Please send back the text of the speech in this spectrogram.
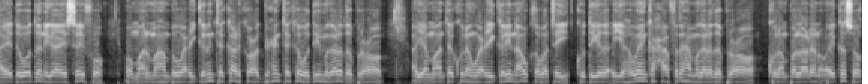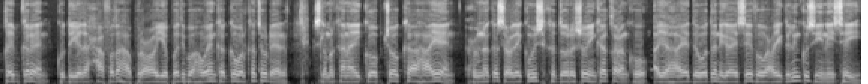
hay'adda wadaniga ee sayfo oo maalmahanba wacyigelinta kaadhka codbixinta ka waday magaalada burco ayaa maanta kulan wacyigelin ah u qabatay gudiyada iyo haweenka xaafadaha magaalada burco. Kulan ballaadhan oo ay ka soo qayb galeen gudiyada xaafadaha burco iyo badiba haweenka gobolka togdheer islamarkaana ay goobjoog ka ahaayeen. Xubno ka socday komishinka doorashooyinka qaranku ayaa hay'adda wadaniga ee sayfo wacyigelin ku siinaysay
